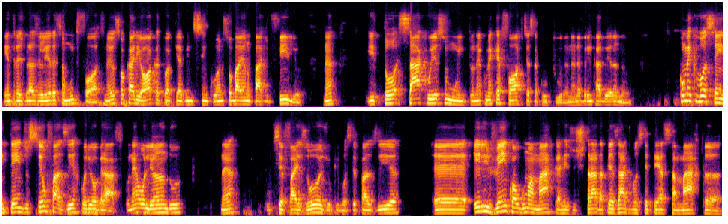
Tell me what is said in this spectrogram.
entre as brasileiras são muito fortes. Né? Eu sou carioca, estou aqui há 25 anos, sou baiano pai de filho, né? e tô, saco isso muito, né? como é que é forte essa cultura, né? não é brincadeira não. Como é que você entende o seu fazer coreográfico, né? olhando né? O que você faz hoje, o que você fazia, é, ele vem com alguma marca registrada, apesar de você ter essa marca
